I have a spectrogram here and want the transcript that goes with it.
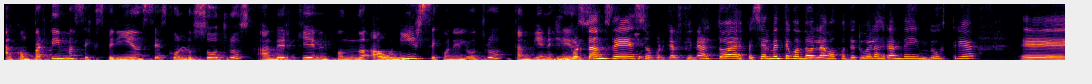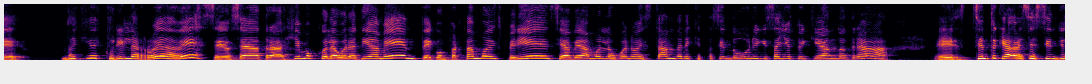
a compartir más experiencias con los otros, a ver que en el fondo a unirse con el otro también es importante eso. porque al final todas, especialmente cuando hablamos porque tú de las grandes industrias, eh, no hay que descubrir la rueda a veces, o sea, trabajemos colaborativamente, compartamos experiencias, veamos los buenos estándares que está haciendo uno y quizás yo estoy quedando atrás. Eh, siento que a veces siento,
